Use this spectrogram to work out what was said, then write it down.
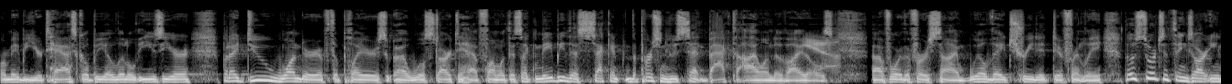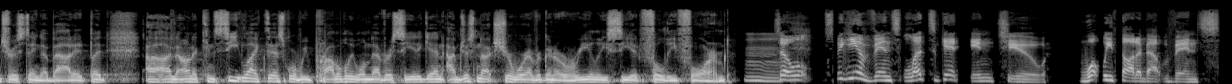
or maybe your task will be a little easier. But I do wonder if the players uh, will start to have fun with this. Like maybe the second, the person who's sent back to Island of Idols yeah. uh, for the first time, will they treat it differently? Those sorts of things are interesting about it. But uh, on a conceit like this, where we probably will never see it again, I'm just not sure we're ever going to really see it fully formed. Mm. So speaking of Vince, let's get into what we thought about Vince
